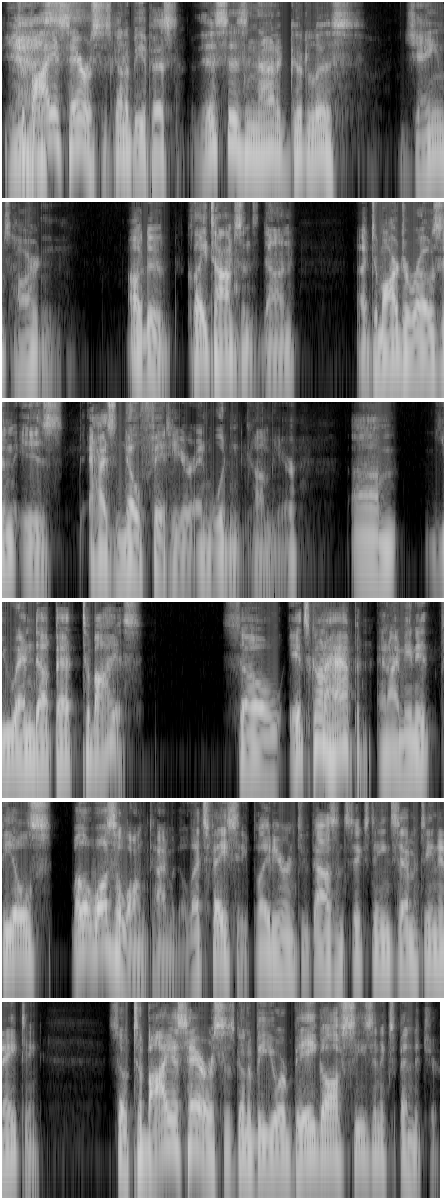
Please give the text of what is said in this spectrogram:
Yes. Tobias Harris is going to be a Piston. This is not a good list. James Harden. Oh, dude, Klay Thompson's done. Uh, DeMar DeRozan is has no fit here and wouldn't come here. Um, you end up at Tobias. So it's going to happen. And I mean, it feels, well, it was a long time ago. Let's face it. He played here in 2016, 17, and 18. So Tobias Harris is going to be your big offseason expenditure.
